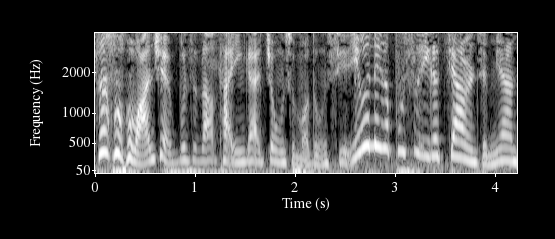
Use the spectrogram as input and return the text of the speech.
那我完全不知道他应该种什么东西，因为那个不是一个教人怎么样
